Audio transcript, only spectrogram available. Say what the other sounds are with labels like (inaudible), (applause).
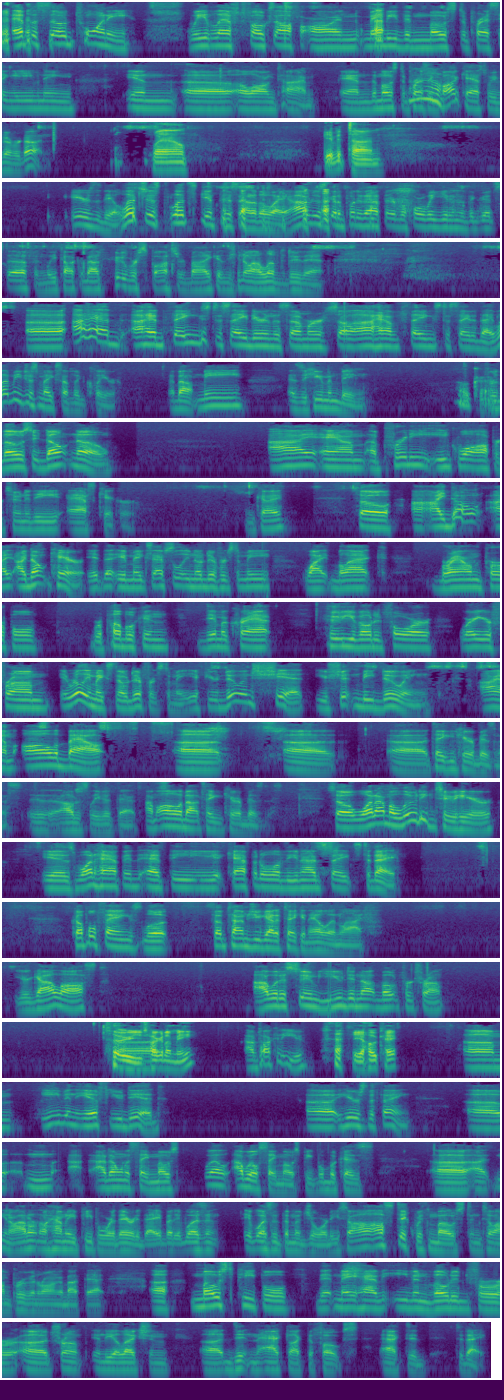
Episode 20, we left folks off on maybe the most depressing evening in uh, a long time and the most depressing podcast we've ever done. Well, give it time. here's the deal. Let's just let's get this out of the way. I'm just going to put it out there before we get into the good stuff and we talk about who we're sponsored by because you know I love to do that. Uh, I had I had things to say during the summer, so I have things to say today. Let me just make something clear about me as a human being. Okay. For those who don't know, I am a pretty equal opportunity ass kicker. Okay, so I don't I, I don't care. It it makes absolutely no difference to me. White, black, brown, purple, Republican, Democrat, who you voted for, where you're from. It really makes no difference to me. If you're doing shit you shouldn't be doing, I am all about uh, uh, uh, taking care of business. Uh, I'll just leave it at that. I'm all about taking care of business. So what I'm alluding to here is what happened at the capital of the United States today. A Couple things. Look, sometimes you got to take an L in life. Your guy lost. I would assume you did not vote for Trump. So (laughs) are you uh, talking to me? I'm talking to you. (laughs) yeah. Okay. um, even if you did, uh, here's the thing. Uh, I don't want to say most. Well, I will say most people because, uh, I, you know, I don't know how many people were there today, but it wasn't. It wasn't the majority. So I'll, I'll stick with most until I'm proven wrong about that. Uh, most people that may have even voted for uh, Trump in the election uh, didn't act like the folks acted today.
